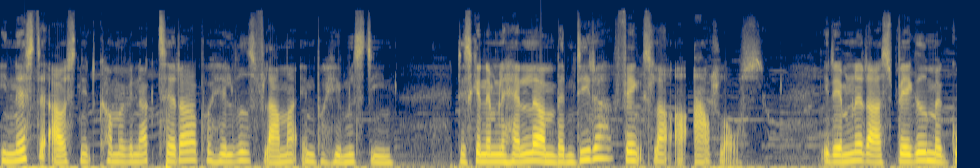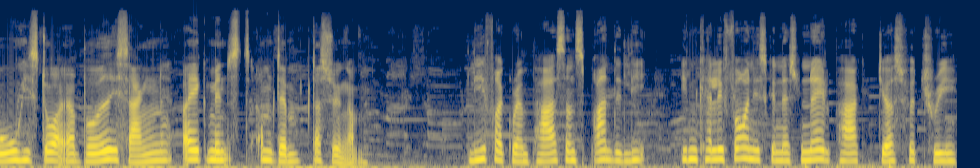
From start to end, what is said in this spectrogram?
I næste afsnit kommer vi nok tættere på helvedes flammer end på himmelstigen. Det skal nemlig handle om banditter, fængsler og outlaws. Et emne, der er spækket med gode historier, både i sangene og ikke mindst om dem, der synger dem. Lige fra Graham Parsons brændte lig i den kaliforniske nationalpark Joshua Tree,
